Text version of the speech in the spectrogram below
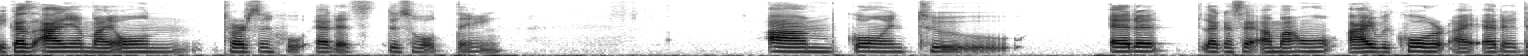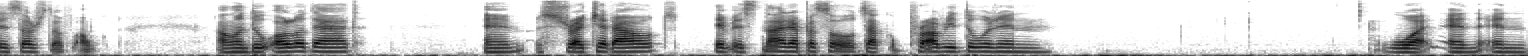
because I am my own person who edits this whole thing I'm going to edit like I said on my own I record I edit this sort of stuff I'm I'm gonna do all of that and stretch it out. If it's nine episodes, I could probably do it in what in in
